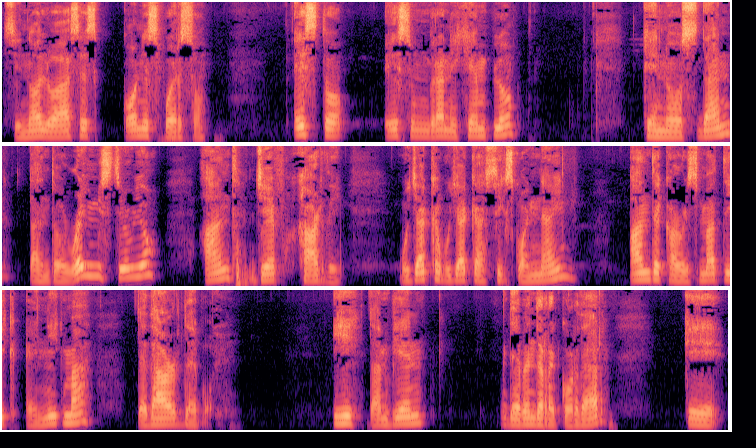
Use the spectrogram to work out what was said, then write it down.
si no lo haces con esfuerzo. Esto es un gran ejemplo que nos dan tanto Rey Mysterio and Jeff Hardy. Buyaka Buyaka 619 and the Charismatic Enigma The Daredevil. Y también deben de recordar que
